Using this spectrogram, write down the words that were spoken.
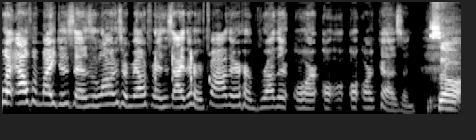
What Alpha Mike just says. As long as her male friend is either her father, her brother, or or, or, or cousin. So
